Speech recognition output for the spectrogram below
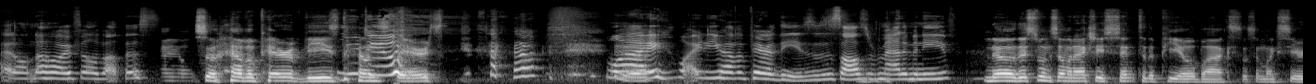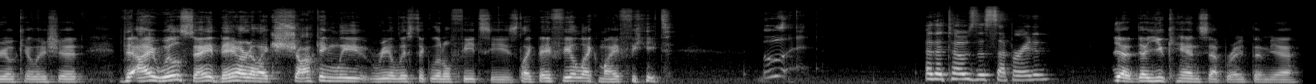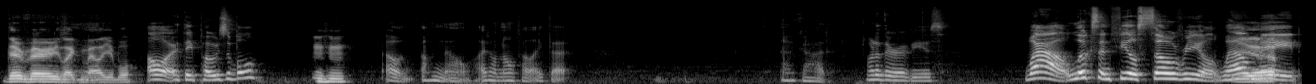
I don't know how I feel about this. I also have a pair of these downstairs. Why? Yeah. Why do you have a pair of these? Is this also from Adam and Eve? No, this one someone actually sent to the PO box. So some like serial killer shit. The, I will say they are like shockingly realistic little feetsies. Like they feel like my feet. Are the toes this separated? Yeah, you can separate them. Yeah, they're very like malleable. Oh, are they posable? Mm-hmm. Oh, oh no, I don't know if I like that. Oh God, what are the reviews? Wow, looks and feels so real. Well yep. made.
